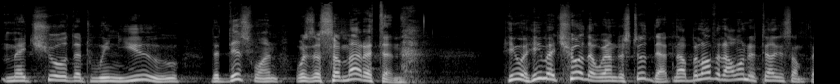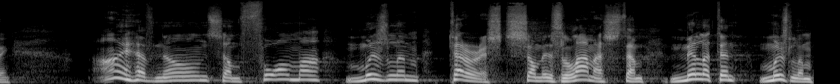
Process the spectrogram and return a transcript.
made sure that we knew that this one was a Samaritan. he, he made sure that we understood that. Now, beloved, I want to tell you something. I have known some former Muslim terrorists, some Islamists, some militant Muslim,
